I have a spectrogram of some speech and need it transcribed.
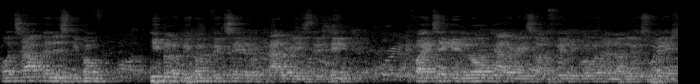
what's happened is become, people have become fixated with calories. They think if I take in low calories, I'll feel good and I'll lose weight.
